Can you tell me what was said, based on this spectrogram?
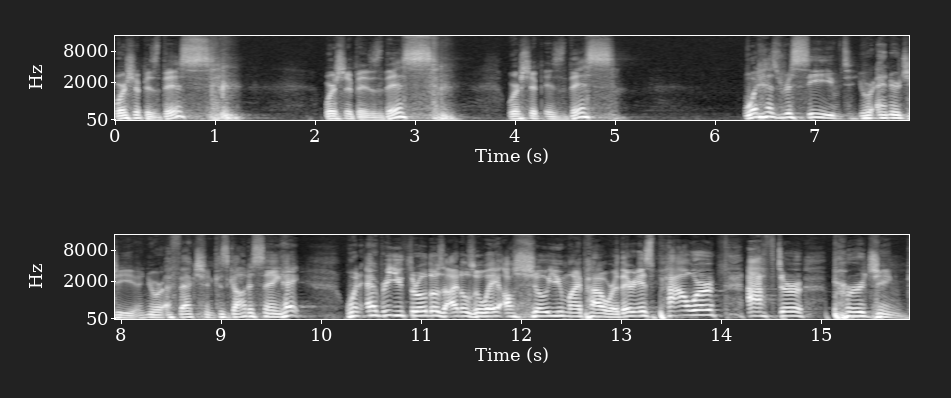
Worship is this. Worship is this. Worship is this. What has received your energy and your affection? Because God is saying, hey, whenever you throw those idols away, I'll show you my power. There is power after purging.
